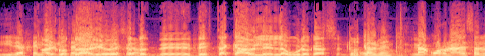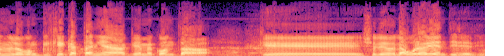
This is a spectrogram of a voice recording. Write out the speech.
y la gente Al que está en contrario, comunicación. deja- de- destacable el laburo que hacen. Totalmente. Me acuerdo una vez hablándolo con Quique Castañeda, que él me contaba que yo le digo, labura bien Tirelli.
